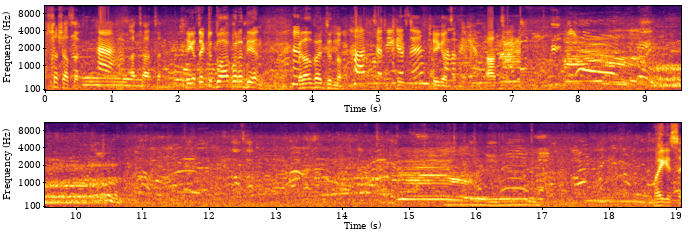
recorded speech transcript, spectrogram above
আশ্বাস আছে। হ্যাঁ। আচ্ছা আচ্ছা। ঠিক আছে একটু দোয়া করে দিয়েন বেলাল ভাইয়ের জন্য। আচ্ছা ঠিক আছে। ঠিক আছে। আচ্ছা। হয়ে গেছে।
